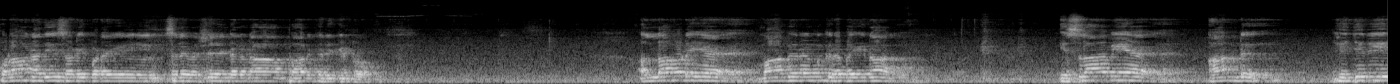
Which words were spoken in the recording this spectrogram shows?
குரான் ஹதீஸ் அடிப்படையில் சில விஷயங்களை நாம் பார்க்க இருக்கின்றோம் அல்லாஹுடைய மாபெரும் கிருபையினால் இஸ்லாமிய ஆண்டு ஹிஜ்ரி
